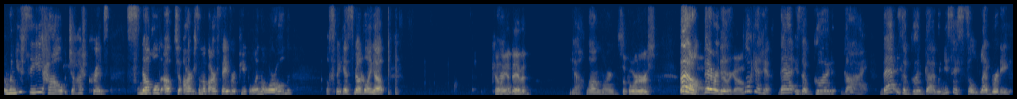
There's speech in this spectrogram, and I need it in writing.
And when you see how Josh Cribbs snuggled up to our some of our favorite people in the world. Well, speaking of snuggling up, Kelly and David, yeah, Longhorn. supporters. Oh, Uh, there it there is. we go. Look at him. That is a good guy. That is a good guy. When you say celebrity,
